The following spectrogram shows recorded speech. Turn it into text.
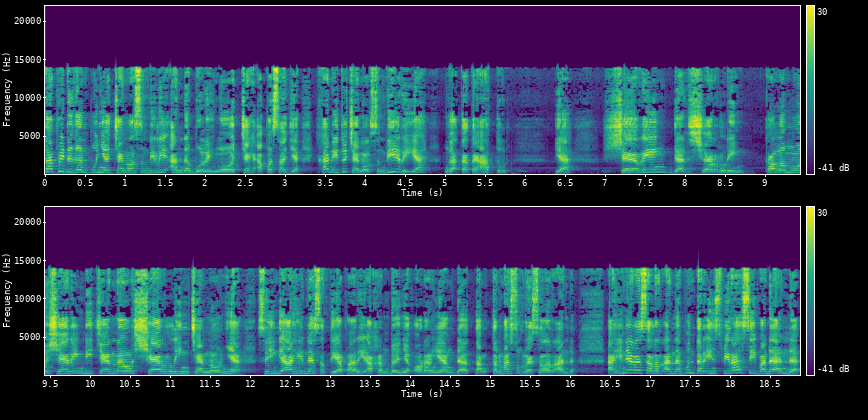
Tapi dengan punya channel sendiri Anda boleh ngoceh apa saja. Kan itu channel sendiri ya, nggak teteh atur. Ya, sharing dan share link. Kalau mau sharing di channel, share link channelnya. Sehingga akhirnya setiap hari akan banyak orang yang datang. Termasuk reseller Anda. Akhirnya reseller Anda pun terinspirasi pada Anda.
